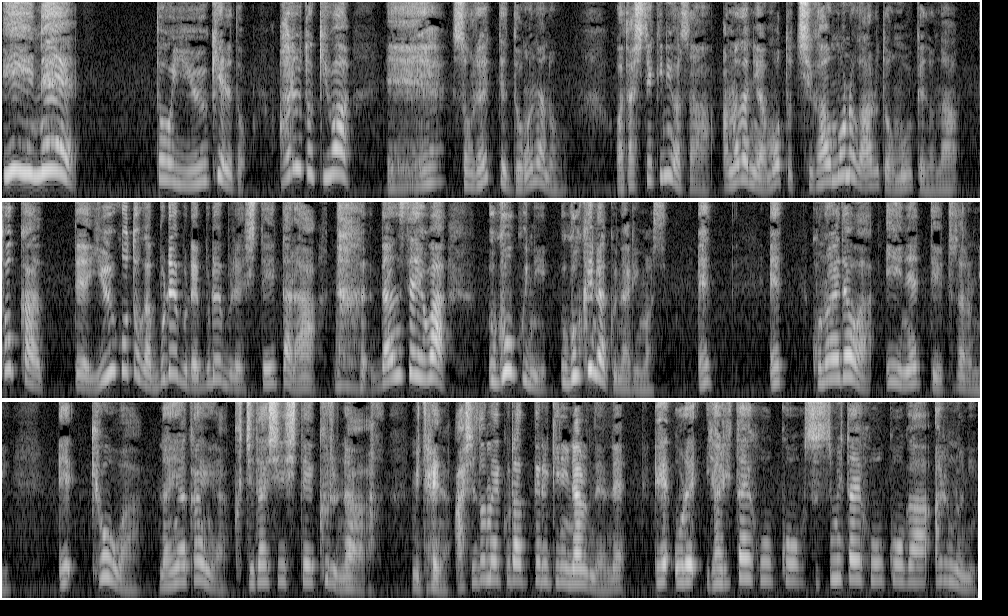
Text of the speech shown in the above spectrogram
いいねと言うけれど。ある時はえー、それってどうなの？私的にはさあなたにはもっと違うものがあると思うけどな。とかって言うことがブレブレブレブレしていたら 男性は動くに動けなくなります。ええこの間はいいねって言ってたのにえ今日はなんやかんや口出ししてくるなみたいな足止め食らってる気になるんだよね。え俺やりたい方向進みたい方向があるのに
